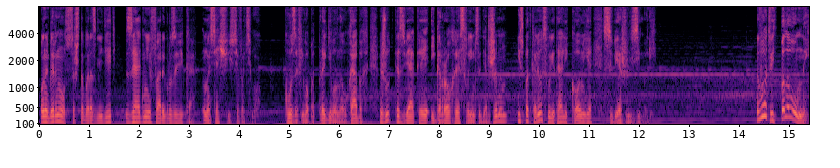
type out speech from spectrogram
он обернулся, чтобы разглядеть задние фары грузовика, уносящиеся во тьму. Кузов его подпрыгивал на ухабах, жутко звякая и грохая своим содержимым, из-под колес вылетали комья свежей земли. «Вот ведь полоумный!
